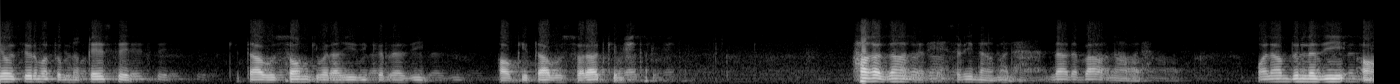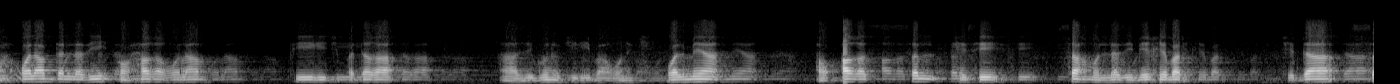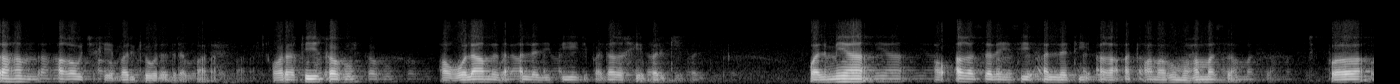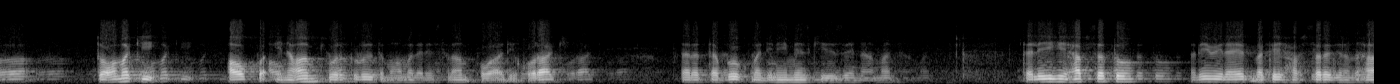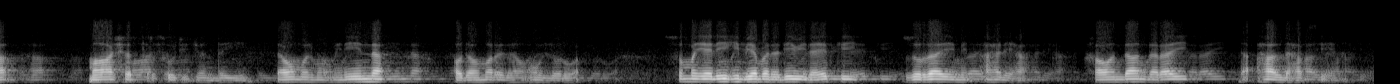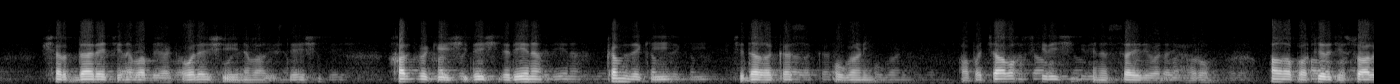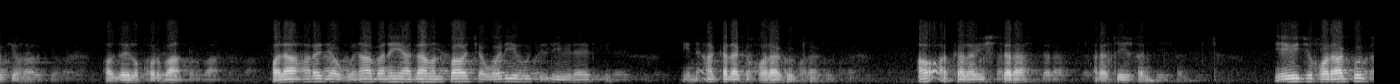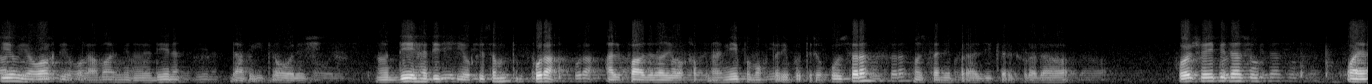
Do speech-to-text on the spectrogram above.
یو سرمه ابن قیس ته کتاب الصوم کې ورغی ذکر راځي او کتاب الصلات کې مشته هغه ځان لري سړي نامه ده دا د باغ نامه ده ولا عبد الذي او ولا عبد الذي او هغه غلام فيه چې په دغه زیګونو کې دي باغونو کې والمیا او اغه سل حصي سهم الذي بخبر چې دا سهم هغه چې خبر کې ورد لپاره ورقیقه او غلام د الذي پیج په دغه خبر کې والمیا او اغه سل حصي التي اغه اطعمه محمد په تومه کې او په انعام کې ورکړو د محمد عليه السلام په وادي خوراک سره تبوک مدینه منځ کې یو ځای نامه ده تلیه حبسته ری ولایت بکی حبسه رضی الله عنها معاشت تر سوچ ژوند دی د ام المؤمنین ده او د عمر رضی الله عنه لور ثم یلیه بیا بر دی ولایت کی زرای من اهلها خواندان درای د اهل د حبسینا شرط دا دی چې نه به بيع کولای شي نه به اخیستی شي خرج به کې شي دی شي د دینه کم ځکه چې دغه کس وګڼي او په چا بخرج کړي شي ان السائل والمحروم هغه فقیر چې سوال کوي او ذیل قربا ولا حرج او ګنا بنه یادا من پاو چې ولی هو چې دی ولایت کې ان اکل کا خوراکو کې او اکل اشترا رقیقا یوی چې خوراک وکي او یو وخت غلامان مینو دی نه دا به کول شي نو دې حدیث کې یو قسم پورا الفاظ د وقف نامې په مختلفو طریقو سره مستند پر ذکر کړل خو شوي په تاسو وای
